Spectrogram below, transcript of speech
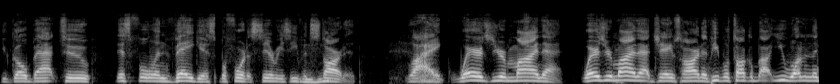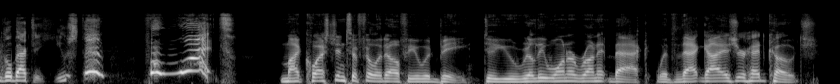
You go back to this fool in Vegas before the series even mm-hmm. started. Like, where's your mind at? Where's your mind at, James Harden? People talk about you wanting to go back to Houston? For what? My question to Philadelphia would be Do you really want to run it back with that guy as your head coach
